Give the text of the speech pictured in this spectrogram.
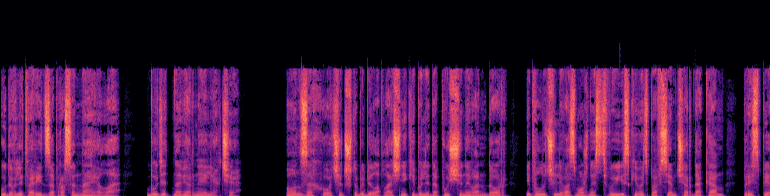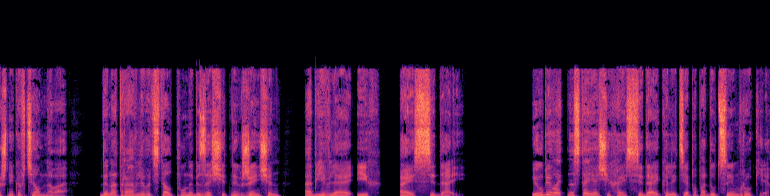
Удовлетворить запросы Найла будет, наверное, легче. Он захочет, чтобы белоплащники были допущены в Андор и получили возможность выискивать по всем чердакам приспешников темного, да натравливать толпу на беззащитных женщин, объявляя их Айсседай. И убивать настоящих Айсседай, коли те попадутся им в руки.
